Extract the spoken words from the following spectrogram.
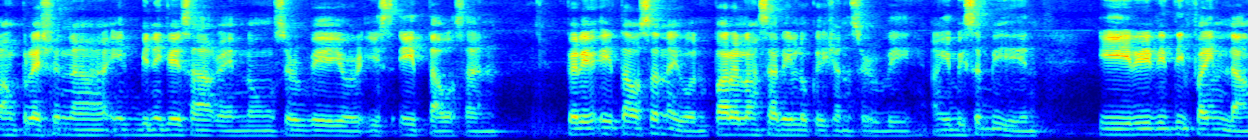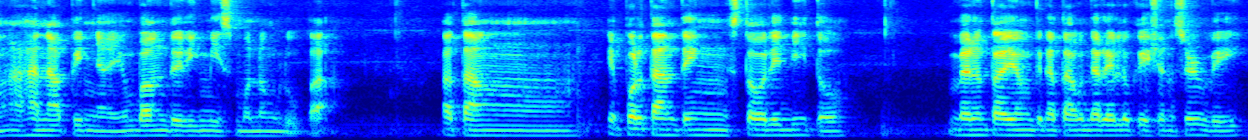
Ang presyo na binigay sa akin nung surveyor is 8,000. Pero yung 8,000 na yun, para lang sa relocation survey. Ang ibig sabihin, i-redefine lang, hahanapin niya yung boundary mismo ng lupa. At ang importanteng story dito, meron tayong tinatawag na relocation survey.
